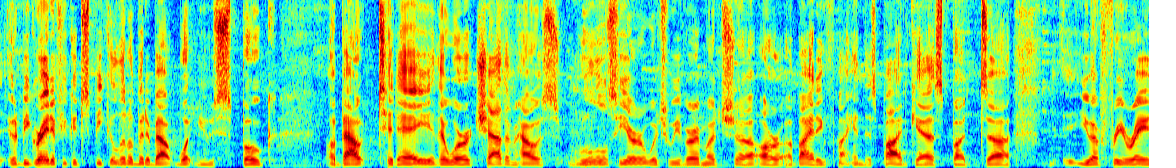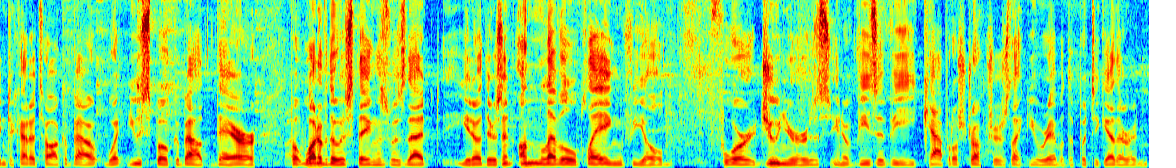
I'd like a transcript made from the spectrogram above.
it would be great if you could speak a little bit about what you spoke about today. There were Chatham House rules here, which we very much uh, are abiding by in this podcast, but uh, you have free rein to kind of talk about what you spoke about there but one of those things was that you know there's an unlevel playing field for juniors, you know, vis-a-vis capital structures like you were able to put together in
